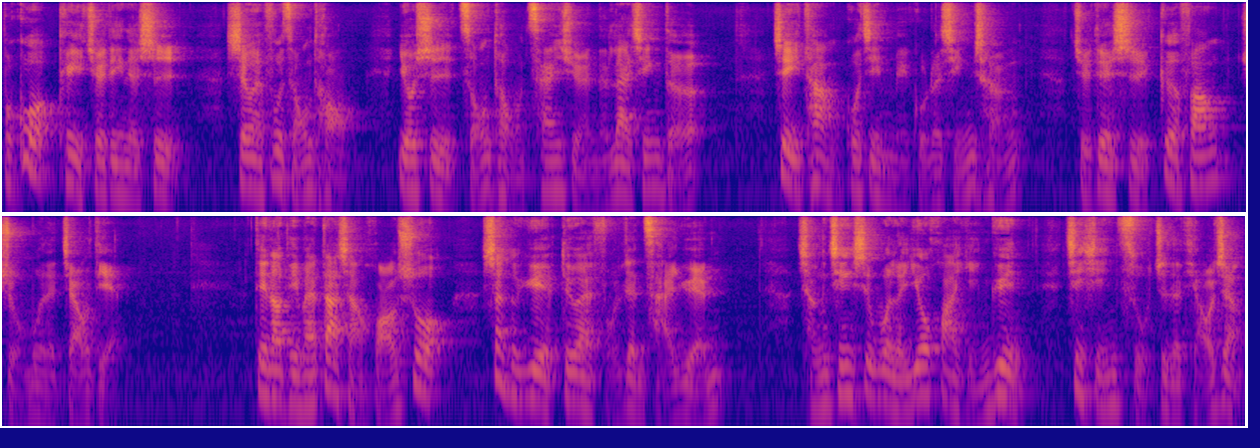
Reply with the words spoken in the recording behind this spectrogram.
不过，可以确定的是，身为副总统又是总统参选人的赖清德，这一趟过境美国的行程，绝对是各方瞩目的焦点。电脑品牌大厂华硕上个月对外否认裁员。澄清是为了优化营运，进行组织的调整。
